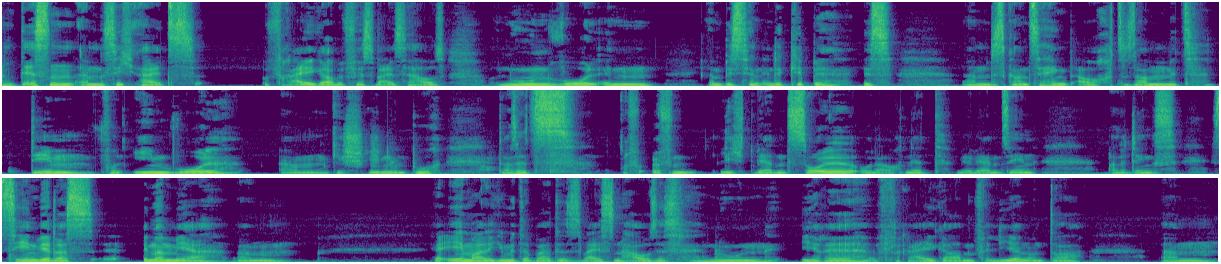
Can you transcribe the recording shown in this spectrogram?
dessen ähm, Sicherheitsfreigabe fürs Weiße Haus nun wohl in ein bisschen in der Kippe ist. Ähm, das Ganze hängt auch zusammen mit dem von ihm wohl geschriebenen Buch, das jetzt veröffentlicht werden soll oder auch nicht. Wir werden sehen. Allerdings sehen wir, dass äh, immer mehr ähm, ehemalige Mitarbeiter des Weißen Hauses nun ihre Freigaben verlieren und da, ähm,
